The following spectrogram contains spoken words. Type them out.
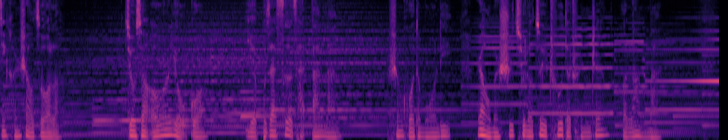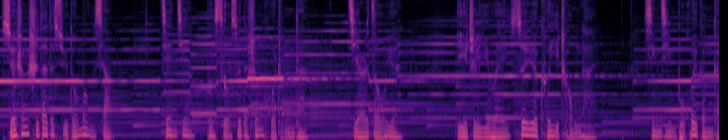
经很少做了，就算偶尔有过，也不再色彩斑斓。生活的磨砺让我们失去了最初的纯真和浪漫。学生时代的许多梦想，渐渐被琐碎的生活冲淡，继而走远。一直以为岁月可以重来，心境不会更改。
